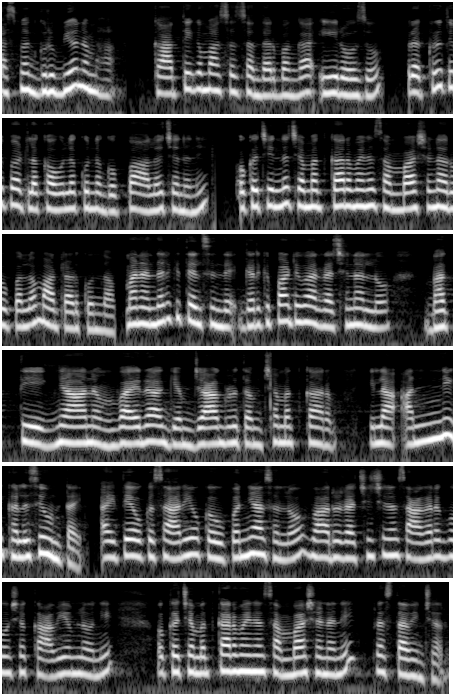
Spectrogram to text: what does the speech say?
అస్మద్ గురుభ్యో నమ. కార్తీక మాసం సందర్భంగా ఈరోజు ప్రకృతి పట్ల కవులకున్న గొప్ప ఆలోచనని ఒక చిన్న చమత్కారమైన సంభాషణ రూపంలో మాట్లాడుకుందాం. మనందరికీ తెలిసిందే గరికపాటి వారి రచనల్లో భక్తి జ్ఞానం వైరాగ్యం జాగృతం చమత్కారం ఇలా అన్నీ కలిసి ఉంటాయి. అయితే ఒకసారి ఒక ఉపన్యాసంలో వారు రచించిన సాగరఘోష కావ్యంలోని ఒక చమత్కారమైన సంభాషణని ప్రస్తావించారు.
